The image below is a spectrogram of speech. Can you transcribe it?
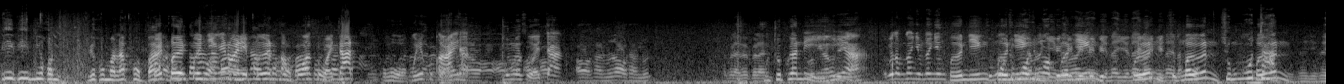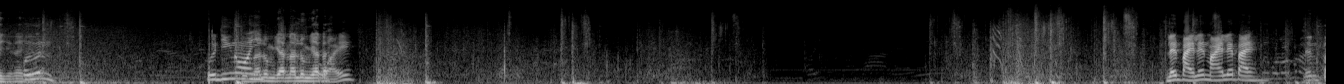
พี่พี่มีคนมีคนมารับผมป่ะเฮ้ยปืนปืนยิงให้หน่อยดิปืนสองตัวสวยจัด โอ้โหกูยังกูตาย มึงมาสวยจัดเอาทางนู้นเอาทางนู้นไม่เป็นไรไม่เป็นไรมึงชุบเพื่อนดิไอ้เหี้ยไม่ต้องต้องยิงต้องยิง ปืนยิงปืนยิงปืนยิงปืนปืนชุมงูจัดปืนปืนยิงหน่อยลุมยันนะลุมยันสนะวยเล่นไปเล่นไหมเล่นไป เล่นไป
